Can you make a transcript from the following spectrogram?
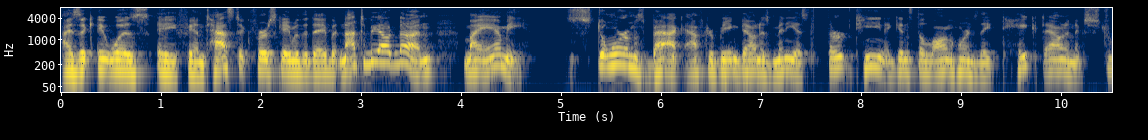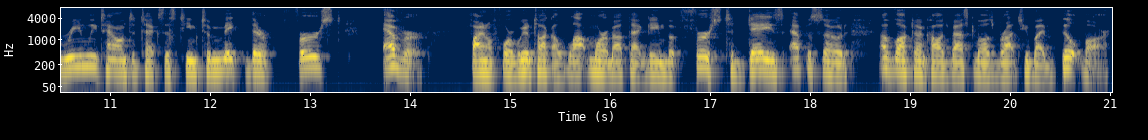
Isaac, it was a fantastic first game of the day, but not to be outdone. Miami storms back after being down as many as 13 against the Longhorns. They take down an extremely talented Texas team to make their first ever Final Four. We're going to talk a lot more about that game. But first, today's episode of Locked On College Basketball is brought to you by Built Bar.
